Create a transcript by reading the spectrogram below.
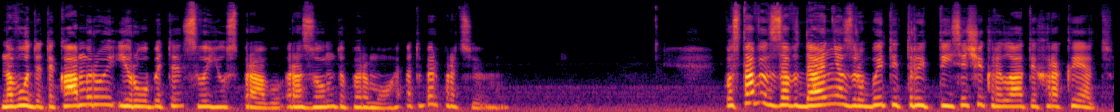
наводите камерою і робите свою справу разом до перемоги. А тепер працюємо. Поставив завдання зробити 3 тисячі крилатих ракет.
